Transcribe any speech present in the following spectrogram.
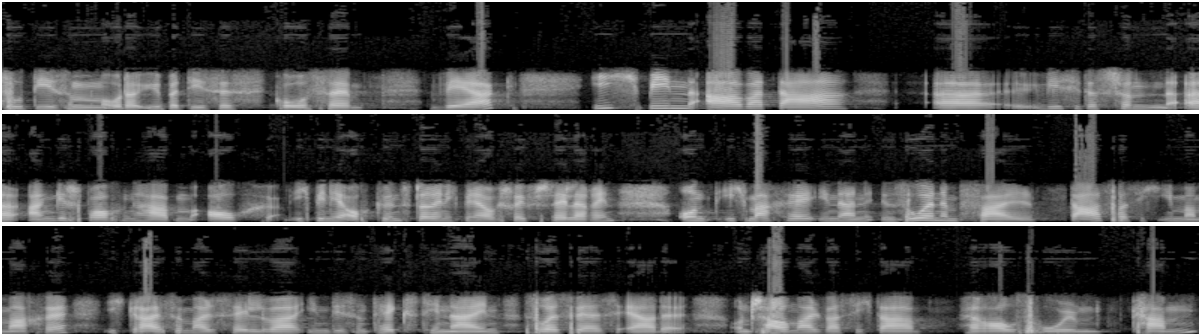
zu diesem oder über dieses große Werk. Ich bin aber da äh, wie Sie das schon äh, angesprochen haben, auch ich bin ja auch Künstlerin, ich bin ja auch Schriftstellerin und ich mache in, ein, in so einem Fall das, was ich immer mache, ich greife mal selber in diesen Text hinein, so als wäre es Erde und schau mal, was ich da herausholen kann.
